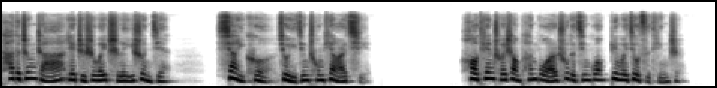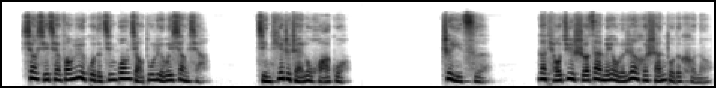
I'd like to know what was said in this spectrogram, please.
他的挣扎也只是维持了一瞬间，下一刻就已经冲天而起。昊天锤上喷薄而出的金光并未就此停滞，向斜前方掠过的金光角度略微向下。紧贴着窄路划过。这一次，那条巨蛇再没有了任何闪躲的可能，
